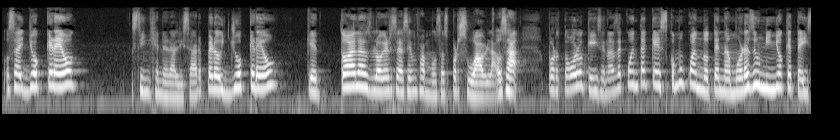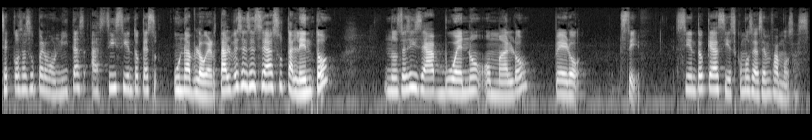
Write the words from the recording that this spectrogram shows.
O sea, yo creo sin generalizar, pero yo creo que todas las bloggers se hacen famosas por su habla, o sea, por todo lo que dicen. Haz de cuenta que es como cuando te enamoras de un niño que te dice cosas súper bonitas, así siento que es una blogger. Tal vez ese sea su talento, no sé si sea bueno o malo, pero sí, siento que así es como se hacen famosas.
